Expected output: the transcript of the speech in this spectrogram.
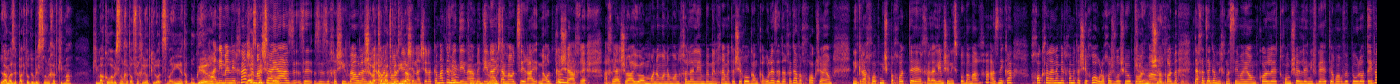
למה זה פג תוקף ב-21? כי מה? כי מה קורה ב-21? אתה הופך להיות כאילו עצמאי, אתה בוגר? אני מניחה שמה בעצם שהיה לא- אז זה, זה, זה, זה חשיבה אולי של מאוד מאוד מדינה. ישנה, של הקמת כן, המדינה. כן, המדינה הייתה מסתכל- מאוד צעירה, מאוד קשה, אחרי, אחרי השואה היו המון המון המון חללים במלחמת השחרור, גם קראו לזה, דרך אגב, החוק שהיום נקרא חוק משפחות אה, חללים שנספו במערכה, אז נקרא חוק חללי מלחמת השחרור, לא חשבו שיהיו פה כן, עוד של- מערכות, כן. תחת זה גם נכנסים היום כל אה, תחום של אה, נפגעי טרור ופעולות איבה.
